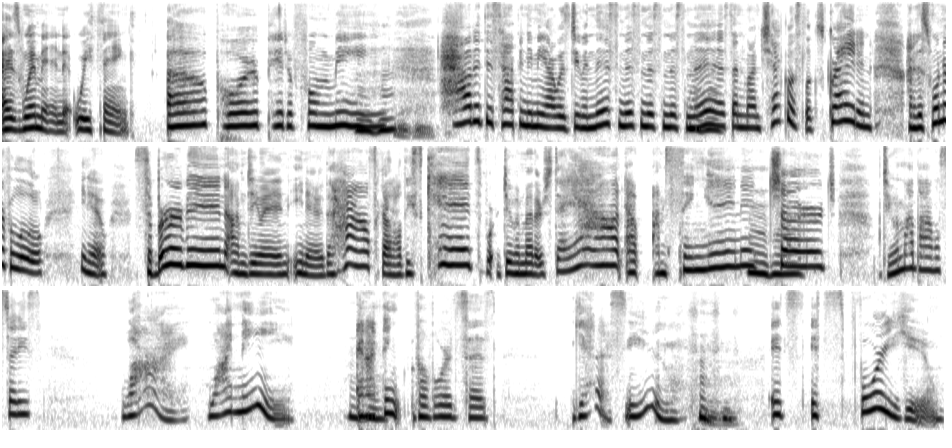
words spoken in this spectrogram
as women, we think, oh, poor, pitiful me. Mm-hmm. How did this happen to me? I was doing this and this and this and this and Mm-hmm. this, and my checklist looks great. And I have this wonderful little, you know, suburban. I'm doing, you know, the house. I got all these kids. We're doing Mother's Day out. I- I'm singing in Mm-hmm. church. I'm doing my Bible studies. Why? Why me? And Mm-hmm. I think the Lord says, Yes, you. it's it's for you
